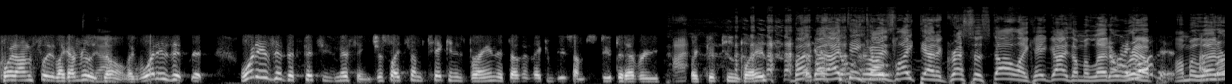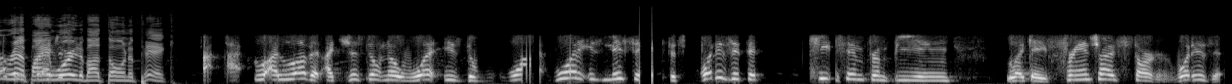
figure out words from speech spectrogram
Quite honestly, like I really Yeah. don't. Like, what is it that what is it that Fitzy's missing? Just like some tick in his brain that doesn't make him do something stupid every like 15 plays. But Like, but I don't think know. guys like that aggressive style. Like, hey guys, I'm gonna let it No, I rip. it. I'm gonna let it rip. it, I I ain't just- worried about throwing a pick. I, I, I love it. I just don't know what is the what what is missing. It's, what is it that keeps him from being like a franchise starter? What is it?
